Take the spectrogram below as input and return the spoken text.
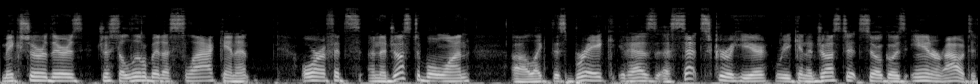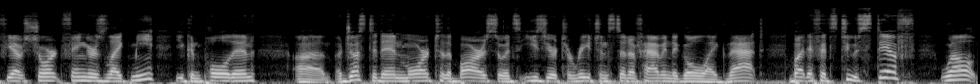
make sure there's just a little bit of slack in it. Or if it's an adjustable one, uh, like this brake, it has a set screw here where you can adjust it so it goes in or out. If you have short fingers like me, you can pull it in, uh, adjust it in more to the bars so it's easier to reach instead of having to go like that. But if it's too stiff, well,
